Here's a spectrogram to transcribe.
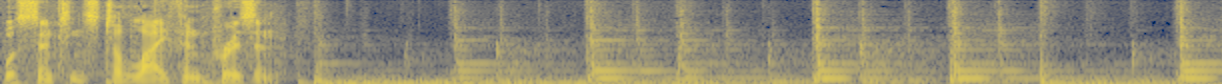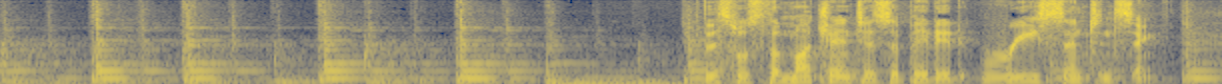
was sentenced to life in prison. This was the much anticipated resentencing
